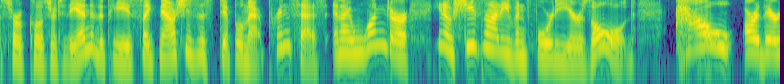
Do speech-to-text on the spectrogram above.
sort of closer to the end of the piece, like now she's this diplomat princess. And I wonder, you know, she's not even 40 years old how are there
